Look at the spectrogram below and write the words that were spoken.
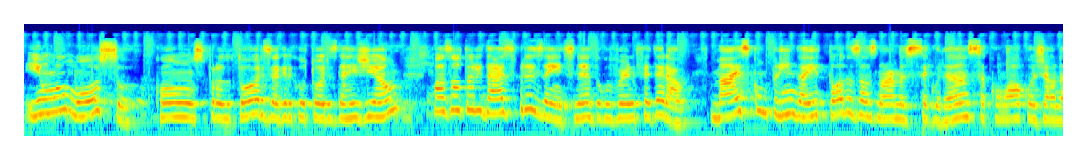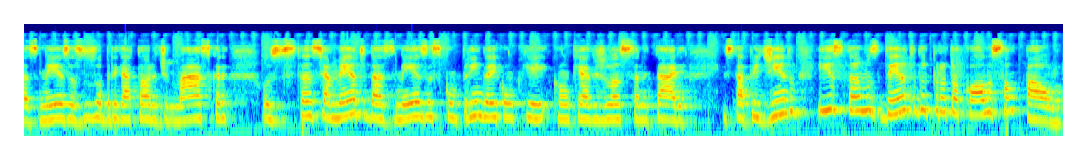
e um almoço com os produtores e agricultores da região, com as autoridades presentes, né, do governo federal. Mas cumprindo aí todas as normas de segurança, com álcool gel nas mesas, uso obrigatório de máscara, o distanciamento das mesas, cumprindo aí com que, com que a vigilância sanitária está pedindo, e estamos dentro do protocolo São Paulo.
